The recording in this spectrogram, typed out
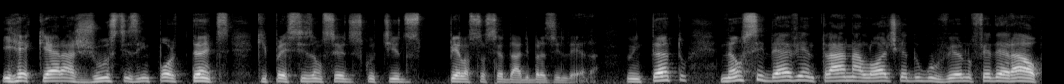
e requer ajustes importantes que precisam ser discutidos pela sociedade brasileira. No entanto, não se deve entrar na lógica do governo federal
